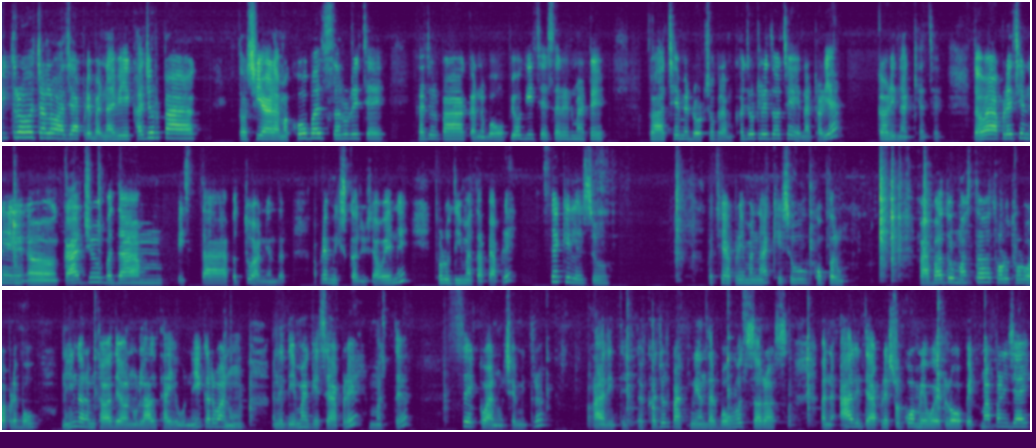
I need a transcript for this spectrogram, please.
મિત્રો, ચાલો આજે આપણે બનાવીએ ખજૂર પાક. તો શિયાળામાં ખૂબ જ જરૂરી છે ખજૂર પાક અને બહુ ઉપયોગી છે શરીર માટે. તો આ છે મેં દોઢસો ગ્રામ ખજૂર લીધો છે, એના ઠળિયા કાઢી નાખ્યા છે. તો હવે આપણે છે ને કાજુ, બદામ, પિસ્તા બધું આની અંદર આપણે મિક્સ કર્યું છે. હવે એને થોડું ધીમા તાપે આપણે શેકી લઈશું પછી આપણે એમાં નાખીશું કોપરું. આ બધું મસ્ત થોડું થોડું આપણે બહુ નહીં ગરમ થવા દેવાનું, લાલ થાય એવું નહીં કરવાનું. અને ધીમા ગેસે આપણે મસ્ત શેકવાનું છે મિત્ર. આ રીતે. તો ખજૂર પાકની અંદર બહુ જ સરસ અને આ રીતે આપણે સૂકો મેવો એટલો પેટમાં પણ જાય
